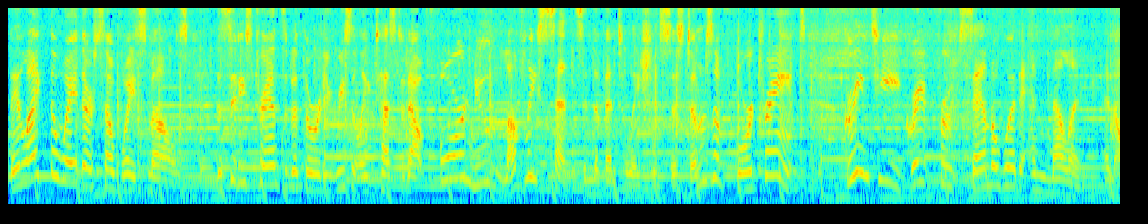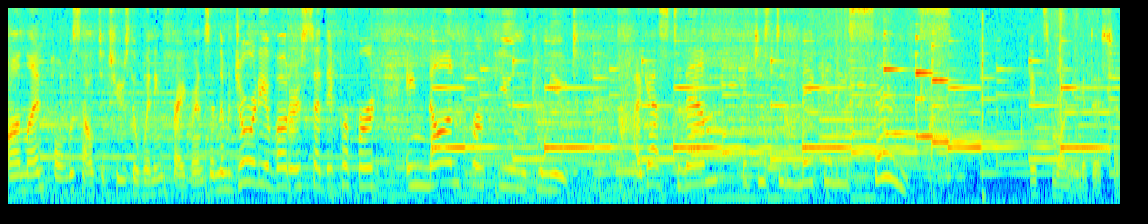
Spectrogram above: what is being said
They like the way their subway smells. The city's transit authority recently tested out four new lovely scents in the ventilation systems of four trains green tea, grapefruit, sandalwood, and melon. An online poll was held to choose the winning fragrance, and the majority of voters said they preferred a non perfume commute. I guess to them, it just didn't make any sense. It's Morning Edition.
